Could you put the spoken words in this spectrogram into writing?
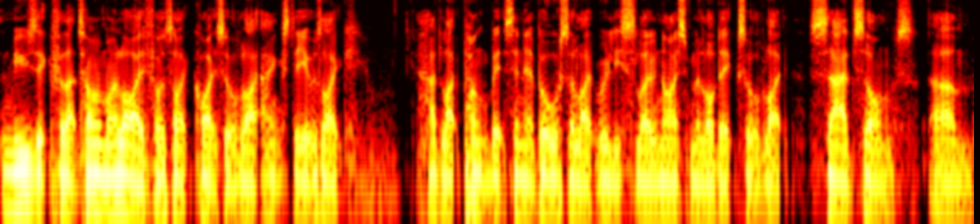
music for that time in my life. I was like quite sort of like angsty. It was like had like punk bits in it, but also like really slow, nice melodic sort of like sad songs. Um,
